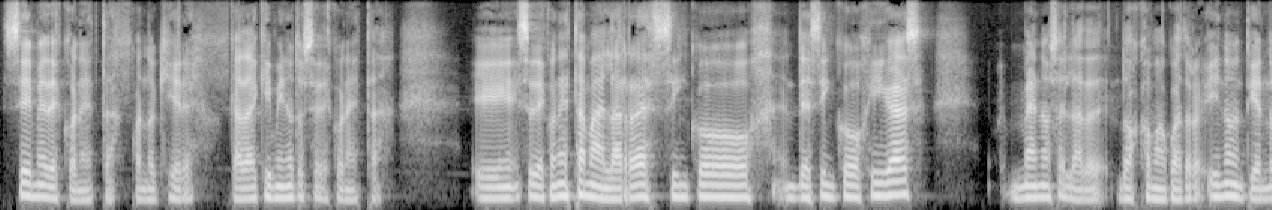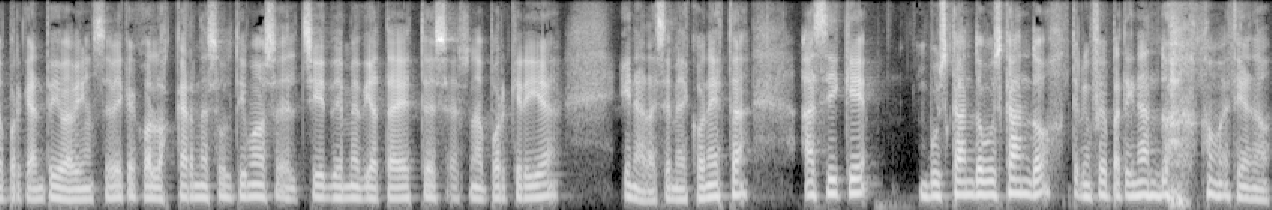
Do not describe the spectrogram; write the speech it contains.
se me desconecta cuando quiere. Cada X minutos se desconecta. Se desconecta más la red 5, de 5 GB menos en la de 2,4. Y no entiendo por qué antes iba bien. Se ve que con los carnes últimos el chip de MediaTek este es una porquería y nada, se me desconecta. Así que buscando, buscando, triunfé patinando, como decía, no,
